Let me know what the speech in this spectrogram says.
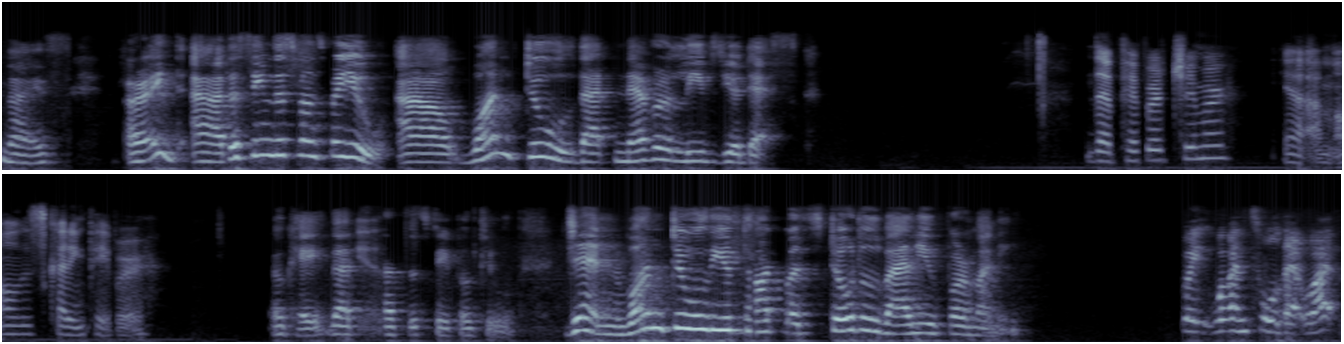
nice. All right, uh, same. this one's for you. Uh, one tool that never leaves your desk. the paper trimmer yeah I'm always cutting paper Okay, that's Yeah. that's a staple tool. Jen, one tool you thought was total value for money. Wait, one tool that what?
